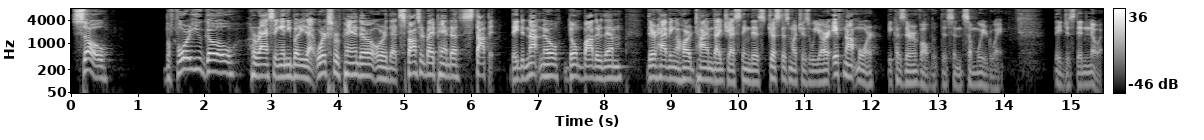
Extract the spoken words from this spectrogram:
So, before you go harassing anybody that works for Panda or that's sponsored by Panda, stop it. They did not know. Don't bother them. They're having a hard time digesting this just as much as we are, if not more, because they're involved with this in some weird way. They just didn't know it.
